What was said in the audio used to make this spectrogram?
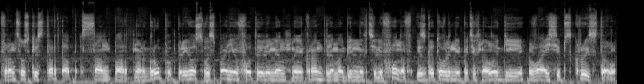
Французский стартап Sun Partner Group привез в Испанию фотоэлементный экран для мобильных телефонов, изготовленный по технологии Vysips Crystal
